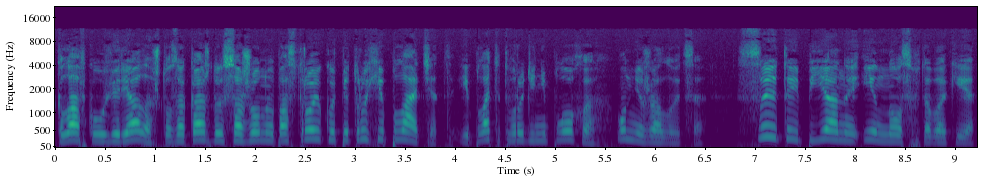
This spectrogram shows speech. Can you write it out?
Клавка уверяла, что за каждую сожженную постройку Петрухи платят, и платят вроде неплохо, он не жалуется. Сытый, пьяный и нос в табаке,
